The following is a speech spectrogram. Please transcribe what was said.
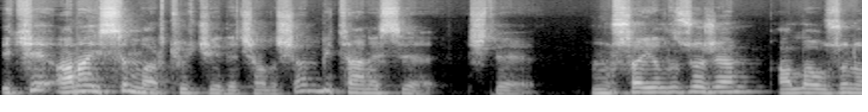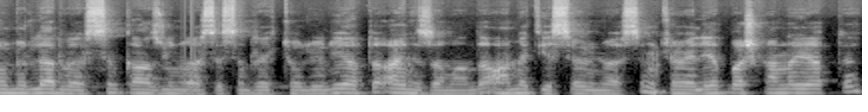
iki ana isim var Türkiye'de çalışan. Bir tanesi işte Musa Yıldız Hocam Allah uzun ömürler versin. Gazi Üniversitesi'nin rektörlüğünü yaptı. Aynı zamanda Ahmet Yesevi Üniversitesi Mütevelliyet Başkanlığı yaptı.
